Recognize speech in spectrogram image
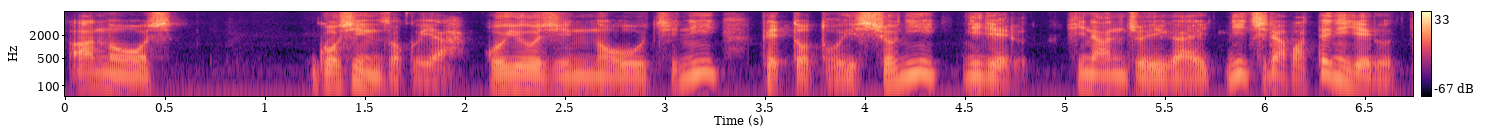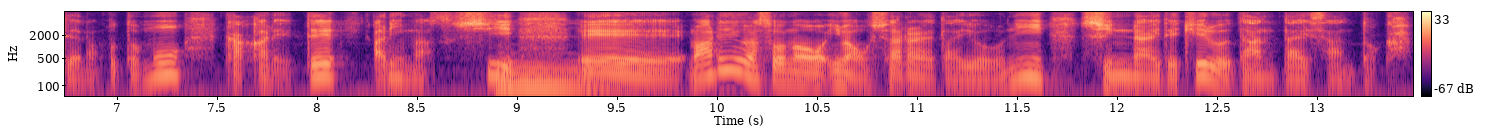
あの、しご親族やご友人のお家にペットと一緒に逃げる。避難所以外に散らばって逃げるっていうようなことも書かれてありますし、うんえーまああるいはその、今おっしゃられたように、信頼できる団体さんとか、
